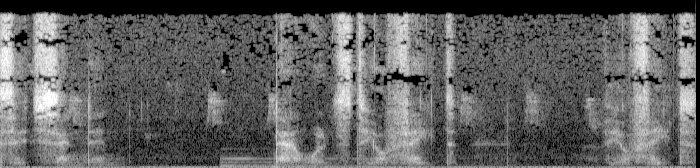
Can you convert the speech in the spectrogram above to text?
message sending downwards to your feet, for your feet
